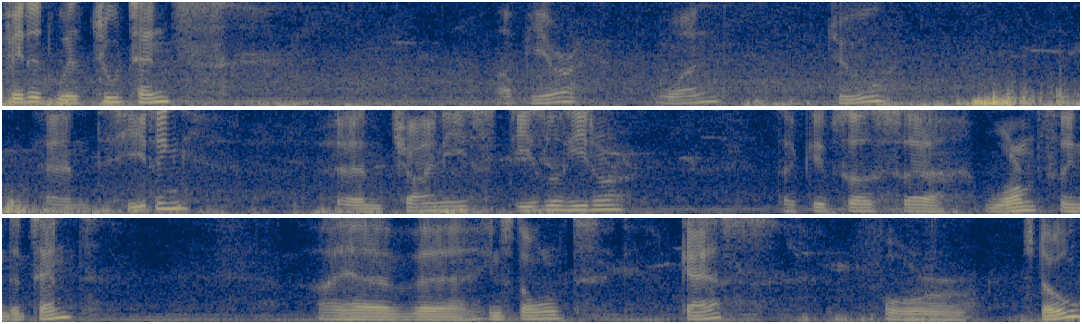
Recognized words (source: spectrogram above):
fitted with two tents up here, one, two, and heating and Chinese diesel heater that gives us uh, warmth in the tent. I have uh, installed gas for stove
